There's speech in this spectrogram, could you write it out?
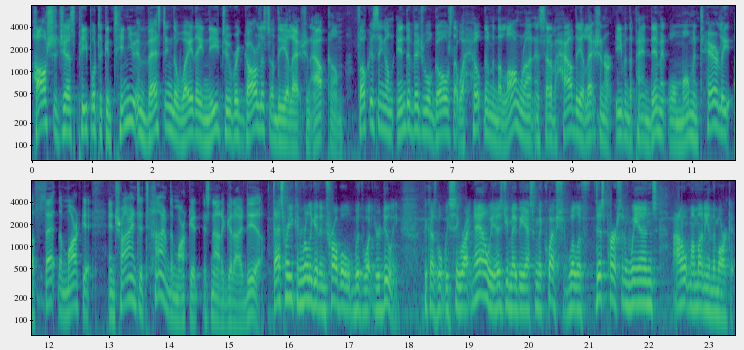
Hall suggests people to continue investing the way they need to, regardless of the election outcome, focusing on individual goals that will help them in the long run instead of how the election or even the pandemic will momentarily affect the market, and trying to time the market is not a good idea. That's where you can really get in trouble with what you're doing. Because what we see right now is you may be asking the question, well, if this person wins, I don't want my money in the market.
